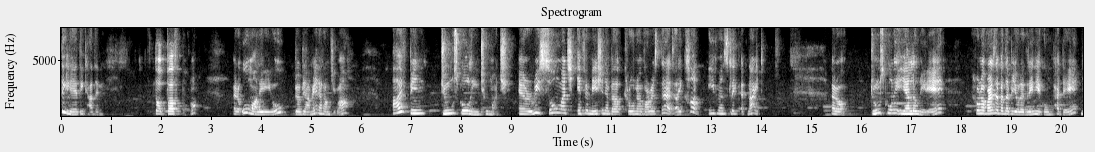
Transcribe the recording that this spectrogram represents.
တိလဲတိထားတယ် တော့ buff ပေါ့နော်အဲ့တော့ဥပမာလေးတွေကိုပြောပြမယ်နောက်ထောင်ကြည့်ပါ I've been doom scrolling too much and read so much information about coronavirus that I can't even sleep at night အဲ့တော့ doom scrolling အရင်လုပ်နေတယ် coronavirus နဲ့ပတ်သက်ပြီးတော့လည်းသတင်းတွေအကုန်ဖတ်တယ်ည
